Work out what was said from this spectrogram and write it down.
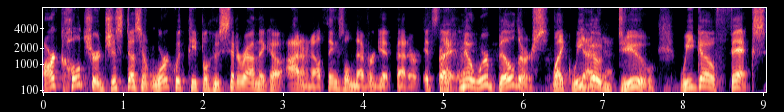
our culture just doesn't work with people who sit around they go i don't know things will never get better it's right. like no we're builders like we yeah, go yeah. do we go fix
